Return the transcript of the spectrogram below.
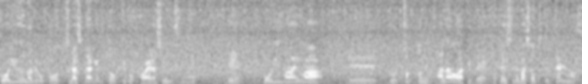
こういうのでもこう吊らしてあげると結構可愛らしいんですね。でこういう場合は、えー、っとちょっとね穴を開けて固定する場所を作ってあげます。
